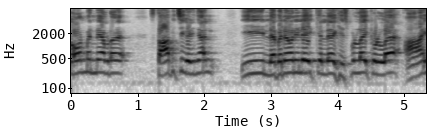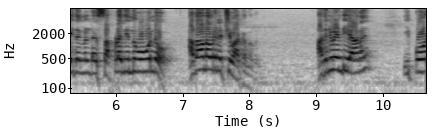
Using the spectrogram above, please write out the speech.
ഗവൺമെന്റിനെ അവിടെ സ്ഥാപിച്ചു കഴിഞ്ഞാൽ ഈ ലെബനോനിലേക്കല്ലേ ഹിസ്ബുള്ളേക്കുള്ള ആയുധങ്ങളുടെ സപ്ലൈ നിന്നു പോകുമല്ലോ. അതാണ് അവർ ലക്ഷ്യമാക്കുന്നത്. അതിനുവേണ്ടിയാണ് ഇപ്പോൾ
